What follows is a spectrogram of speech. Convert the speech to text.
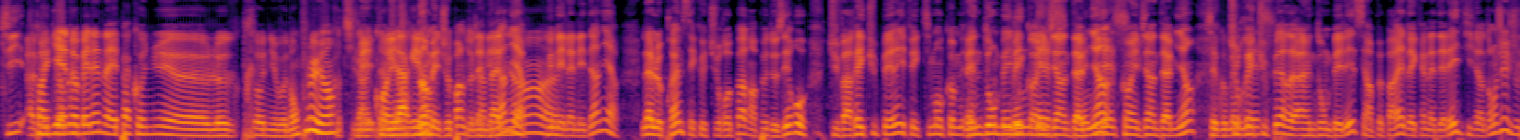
qui avait Tanguy quand même- Ndombele n'avait pas connu euh, le très haut niveau non plus. Hein. Quand il arrive. Non hein. mais je parle de l'année dernière. mais l'année dernière. Là le problème c'est que tu repars un peu de zéro. Tu vas récupérer effectivement comme Mais- Ndombele quand il vient d'Amiens, quand il vient d'Amiens, tu récupères un Ndombele, c'est un peu pareil avec un Adélaïde qui vient d'Angers. Je,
